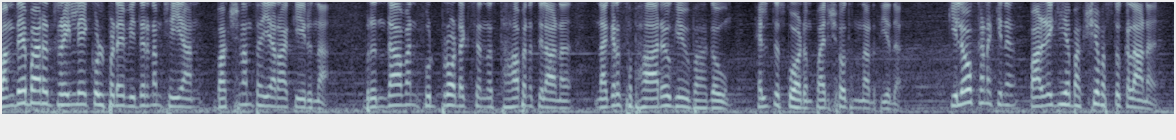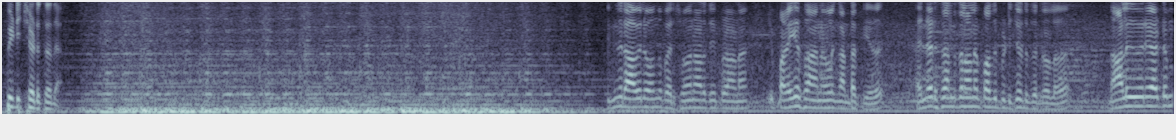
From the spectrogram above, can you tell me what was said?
വന്ദേ ഭാരത് ട്രെയിനിലേക്കുൾപ്പെടെ വിതരണം ചെയ്യാൻ ഭക്ഷണം തയ്യാറാക്കിയിരുന്ന ബൃന്ദാവൻ ഫുഡ് പ്രോഡക്ട്സ് എന്ന സ്ഥാപനത്തിലാണ് നഗരസഭാ ആരോഗ്യ വിഭാഗവും ഹെൽത്ത് സ്ക്വാഡും പരിശോധന നടത്തിയത്. കിലോ കണക്കിന് പഴകിയ ഭക്ഷ്യവസ്തുക്കളാണ് പിടിച്ചെടുത്തത്. ഇന്ന് രാവിലെ വന്ന് പരിശോധന നടത്തിയപ്പോഴാണ് ഈ പഴയ സാധനങ്ങളും കണ്ടെത്തിയത്. അതിന്റെ അടിസ്ഥാനത്തിലാണ് ഇപ്പോൾ അത് പിടിച്ചെടുത്തിട്ടുള്ളത്. നാളെ ഇതുവരെയായിട്ടും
